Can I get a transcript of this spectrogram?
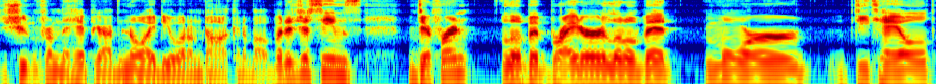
shooting from the hip here. I have no idea what I'm talking about, but it just seems different, a little bit brighter, a little bit more detailed.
